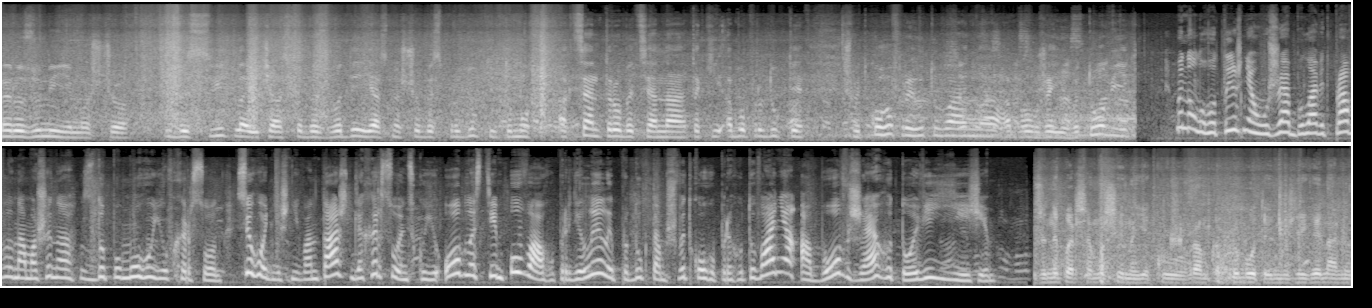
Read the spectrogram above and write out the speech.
ми розуміємо, що і без світла, і часто без води, ясно, що без продуктів. Тому акцент робиться на такі або продукти швидкого приготування, або вже і готові, Минулого тижня уже була відправлена машина з допомогою в Херсон. Сьогоднішній вантаж для Херсонської області увагу приділили продуктам швидкого приготування або вже готовій їжі. Вже не перша машина, яку в рамках роботи міжрегіонального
